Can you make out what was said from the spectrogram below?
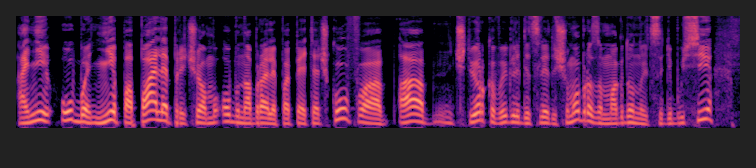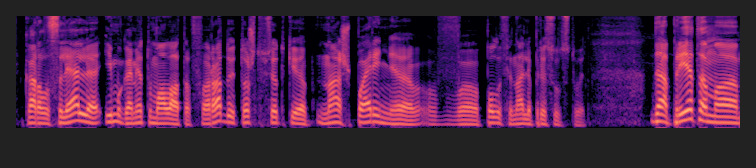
они оба не попали, причем оба набрали по 5 очков, а, а четверка выглядит следующим образом. Макдональдс и Дебуси, Карлос Ляля и Магомед Умалатов. Радует то, что все-таки наш парень э, в полуфинале присутствует. Да, при этом а,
